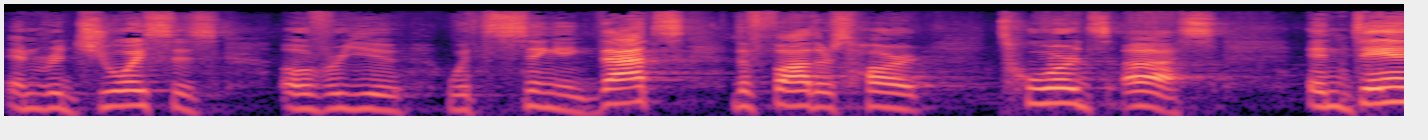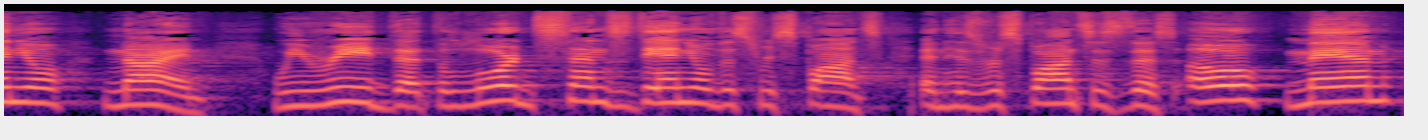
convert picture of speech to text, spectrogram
and rejoices over you with singing. That's the Father's heart towards us. In Daniel 9, we read that the Lord sends Daniel this response, and his response is this Oh, man,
